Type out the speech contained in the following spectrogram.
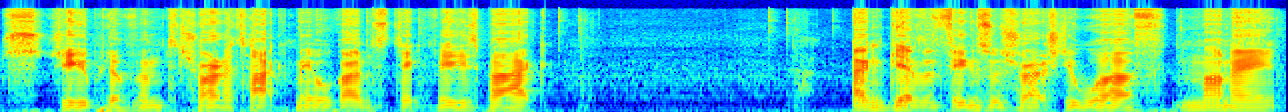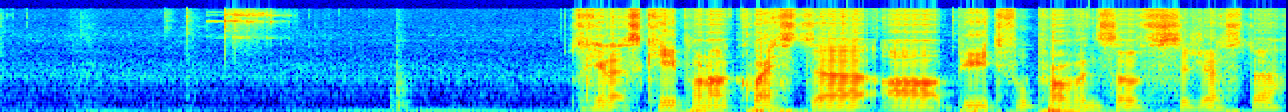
stupid of them to try and attack me. We'll go and stick these back. And get the things which are actually worth money. Okay, let's keep on our quest uh, our beautiful province of Segesta.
